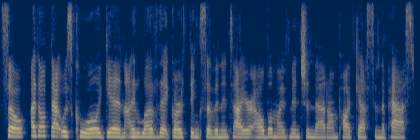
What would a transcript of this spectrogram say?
So I thought that was cool. Again, I love that Garth thinks of an entire album. I've mentioned that on podcasts in the past.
